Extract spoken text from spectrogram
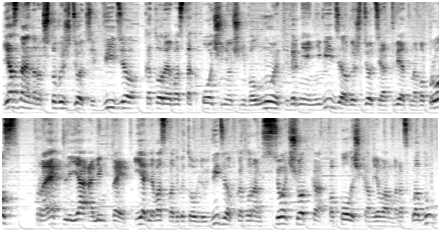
Я знаю, народ, что вы ждете видео, которое вас так очень-очень волнует. Вернее, не видео, вы ждете ответ на вопрос, проект ли я Alim Trade. И я для вас подготовлю видео, в котором все четко по полочкам я вам раскладу,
